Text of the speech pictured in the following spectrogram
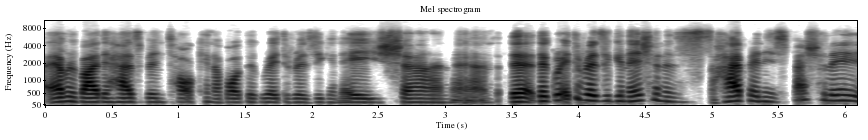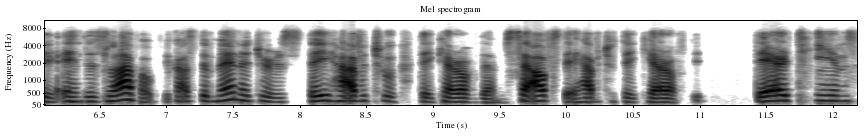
everybody has been talking about the Great Resignation, and the, the Great Resignation is happening especially in this level because the managers they have to take care of themselves, they have to take care of the their teams,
